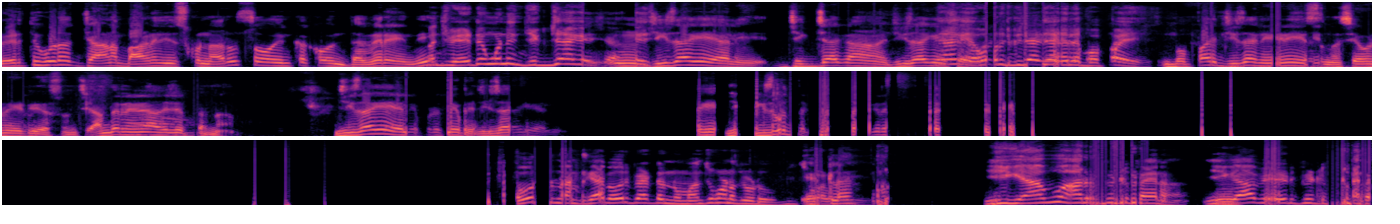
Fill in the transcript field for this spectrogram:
వెళ్తూ కూడా చాలా బాగానే తీసుకున్నారు. సో ఇంకా కొంచెం దగ్గర అయింది జిగ్జాగ్ వేయాలి. జిగ్జాగ్ జిగ్జాగ్ బొప్పాయి? బొప్పాయి జిగ్జాగ్ నేనే చేస్తున్నా సెవెన్ ఎయిట్ ఇయర్స్ నుంచి అందరు నేనే అదే చెప్తున్నా. జిగ్జాగ్ వేయాలి ఇప్పుడు జిగ్జాగ్ వేయాలి. ఎవరు పెట్టను నువ్వు మంచిగా చూడు. ఎట్లా? ఈ గ్యాప్ ఆరు ఫీట్లు పైన ఈ గ్యాప్ ఏడు ఫీట్లు పైన.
